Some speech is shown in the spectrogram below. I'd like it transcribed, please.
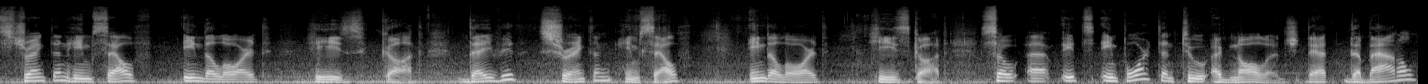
strengthened himself in the Lord his God. David strengthened himself in the Lord his God. So uh, it's important to acknowledge that the battle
